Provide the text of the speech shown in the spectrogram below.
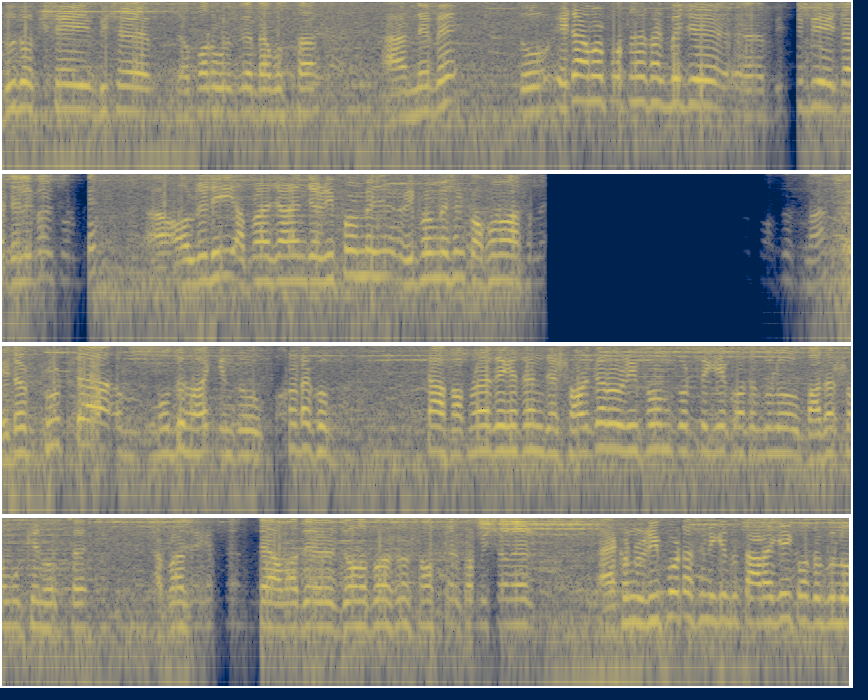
দুদক সেই বিষয়ে পরবর্তীতে ব্যবস্থা নেবে। তো এটা আমার প্রত্যাশা থাকবে যে বিসিবি এটা ডেলিভার করবে। অলরেডি আপনারা জানেন যে রিফরমেশন রিফরমেশন কখনো আসলে প্রসেস না। এটার ফ্রুটটা মধুর হয়, কিন্তু করাটা খুব টাফ আপনারা দেখেছেন যে সরকারও রিফর্ম করতে গিয়ে কতগুলো বাধার সম্মুখীন হচ্ছে। আপনারা দেখেছেন যে আমাদের জনপ্রশাসন সংস্কার কমিশনের এখনও রিপোর্ট আসেনি, কিন্তু তার আগেই কতগুলো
